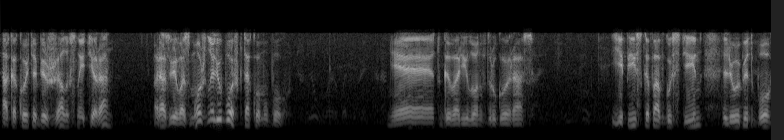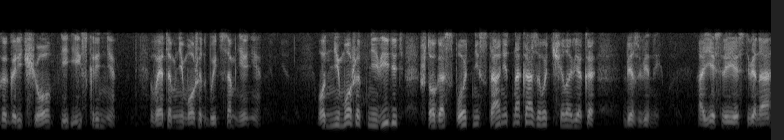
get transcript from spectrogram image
а какой-то безжалостный тиран. Разве возможна любовь к такому Богу? Нет, говорил он в другой раз. Епископ Августин любит Бога горячо и искренне. В этом не может быть сомнения. Он не может не видеть, что Господь не станет наказывать человека без вины. А если есть вина,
